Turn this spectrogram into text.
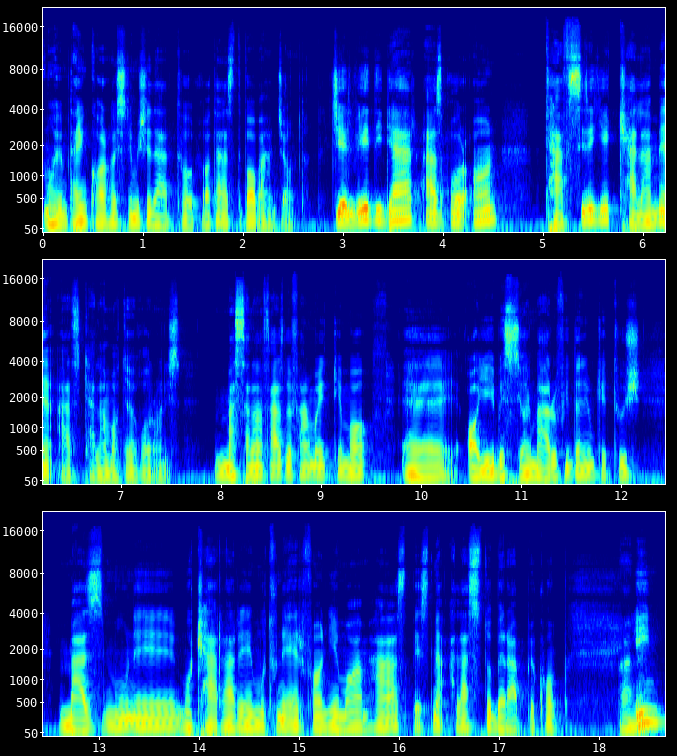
مهمترین کارهاست که میشه در توقیات از باب انجام داد. جلوه دیگر از قرآن تفسیر یک کلمه از کلمات قرآنی است. مثلا فرض بفرمایید که ما آیه بسیار معروفی داریم که توش مضمون مکرر متون عرفانی ما هم هست به اسم الستو به ربکم. این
